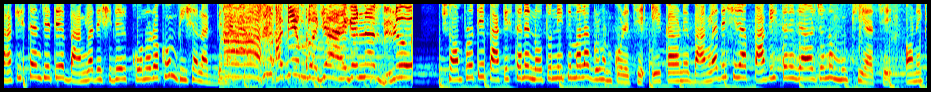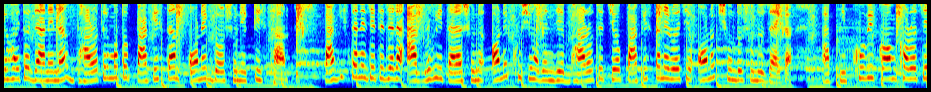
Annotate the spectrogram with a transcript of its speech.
পাকিস্তান যেতে বাংলাদেশিদের কোনো রকম ভিসা লাগবে না। সম্প্রতি পাকিস্তানের নতুন নীতিমালা গ্রহণ করেছে। এ কারণে বাংলাদেশিরা পাকিস্তানে যাওয়ার জন্য মুখিয়ে আছে। অনেকে হয়তো জানে না ভারতের মতো পাকিস্তান অনেক দর্শনীয় একটি স্থান। পাকিস্তানে যেতে যারা আগ্রহী, তারা শুনে অনেক খুশি হবেন যে ভারতের চেয়েও পাকিস্তানে রয়েছে অনেক সুন্দর সুন্দর জায়গা। আপনি খুবই কম খরচে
